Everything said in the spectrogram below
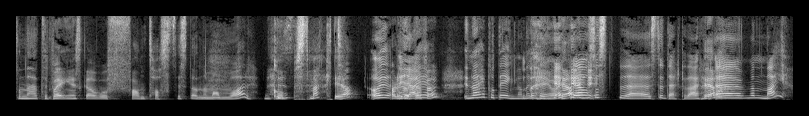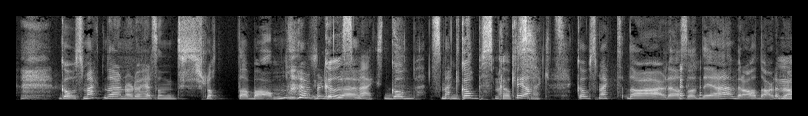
som det heter på engelsk, av hvor fantastisk denne mannen var. Gobsmacked. Ja, Har du hørt jeg, det før? Nei, jeg bodde i England i tre år. Ja. Jeg også studerte, studerte der. Ja. Uh, men nei. Gobsmacked, det er når du er helt sånn slått av banen. Gobsmacked. Gobsmacked. Gobsmacked. Ja. Gobsmacked. Da er det altså Det er bra. Da er det bra.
